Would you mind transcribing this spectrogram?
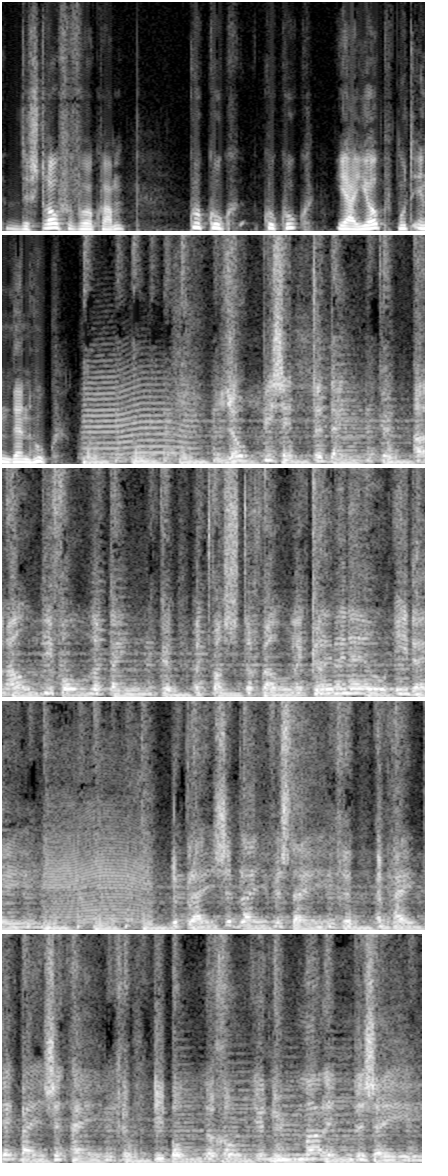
de strofe voorkwam. Koekoek, koekoek. Ja, Joop moet in Den Hoek. Jopie zit te denken aan al die volle tanken. Het was toch wel een crimineel idee. De prijzen blijven stijgen en hij denkt bij zijn eigen. Die bonnen gooien nu maar in de zee.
